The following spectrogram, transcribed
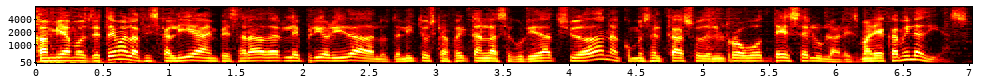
Cambiamos de tema. La Fiscalía empezará a darle prioridad a los delitos que afectan la seguridad ciudadana, como es el caso del robo de celulares. María Camila Díaz.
